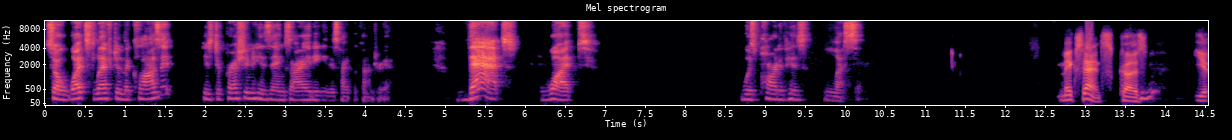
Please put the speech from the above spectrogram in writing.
So, what's left in the closet? His depression, his anxiety, and his hypochondria. That's what was part of his lesson. Makes sense because mm-hmm. you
